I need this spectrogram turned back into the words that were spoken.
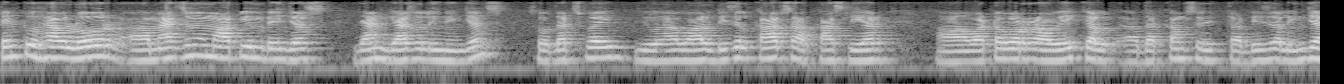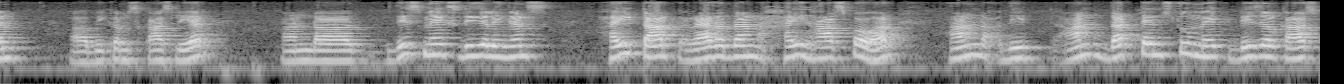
tend to have lower uh, maximum rpm ranges than gasoline engines. So that's why you have all diesel cars are costlier. Uh, whatever vehicle that comes with a diesel engine becomes costlier. And this makes diesel engines high torque rather than high horsepower and the and that tends to make diesel cars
